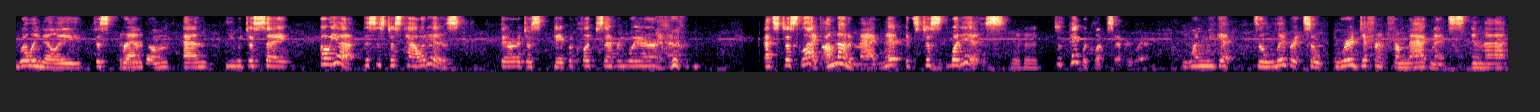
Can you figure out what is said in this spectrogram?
willy nilly, just mm-hmm. random, and you would just say, Oh, yeah, this is just how it is. There are just paper clips everywhere. That's just life. I'm not a magnet. It's just what is. Mm-hmm. Just paper clips everywhere. When we get deliberate, so we're different from magnets in that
